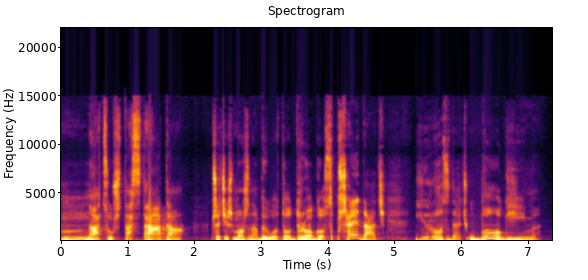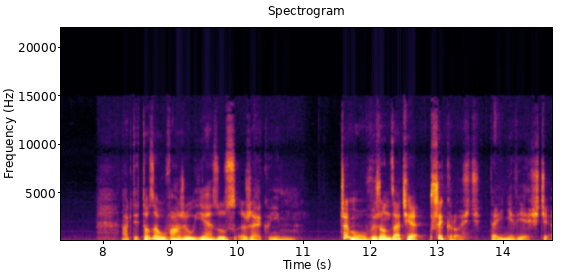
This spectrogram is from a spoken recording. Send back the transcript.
mm, Na cóż ta strata? Przecież można było to drogo sprzedać i rozdać ubogim. A gdy to zauważył Jezus, rzekł im: Czemu wyrządzacie przykrość tej niewieście?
